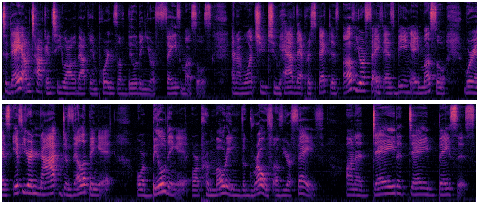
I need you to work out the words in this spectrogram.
Today, I'm talking to you all about the importance of building your faith muscles. And I want you to have that perspective of your faith as being a muscle. Whereas, if you're not developing it or building it or promoting the growth of your faith on a day to day basis,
